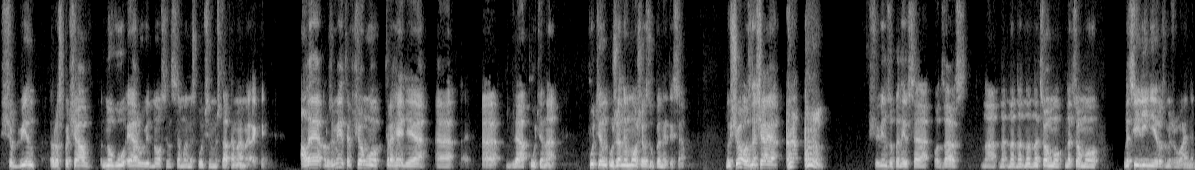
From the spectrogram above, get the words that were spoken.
щоб він розпочав нову еру відносин з самими Сполученими Штатами Америки. Але розумієте, в чому трагедія е, для Путіна? Путін уже не може зупинитися. Ну, що означає, що він зупинився от зараз на, на, на, на, на, цьому, на, цьому, на цій лінії розмежування?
